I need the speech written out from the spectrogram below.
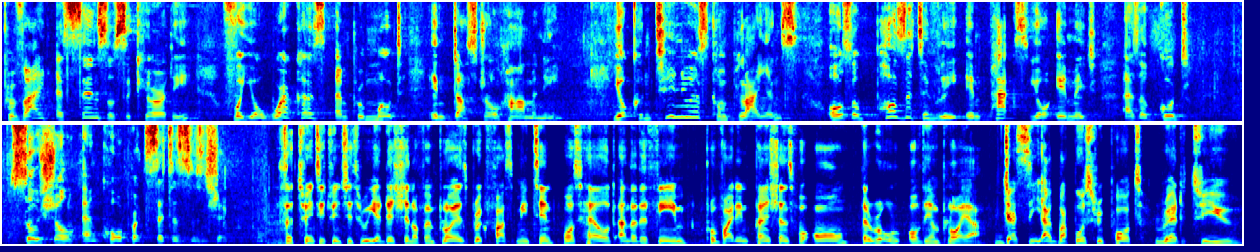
provide a sense of security for your workers and promote industrial harmony. Your continuous compliance also positively impacts your image as a good social and corporate citizenship. The 2023 edition of Employers Breakfast Meeting was held under the theme Providing Pensions for All, the Role of the Employer. Jesse Agbapo's report read to you.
